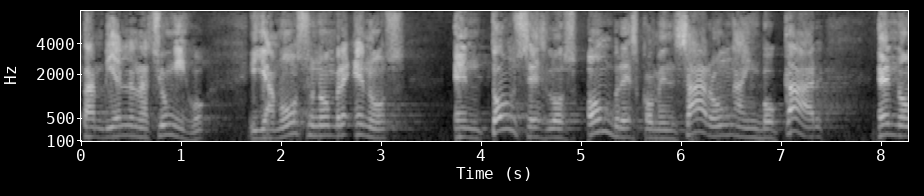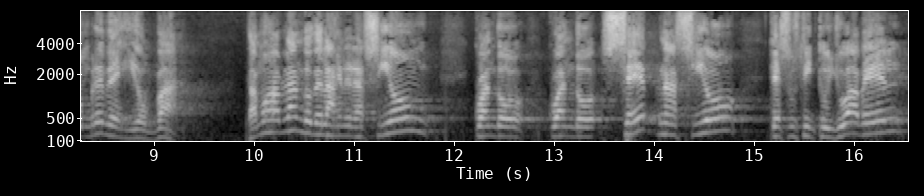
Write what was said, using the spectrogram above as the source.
también le nació un hijo, y llamó su nombre Enos, entonces los hombres comenzaron a invocar el nombre de Jehová. Estamos hablando de la generación cuando, cuando Seth nació, que sustituyó a Abel,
